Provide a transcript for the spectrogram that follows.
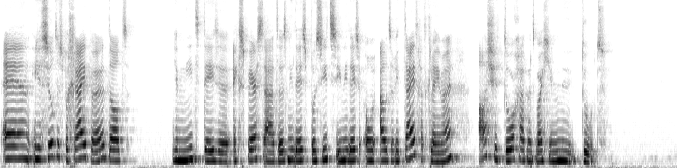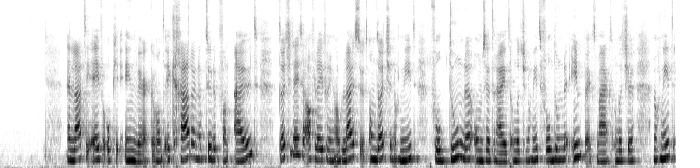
En je zult dus begrijpen dat je niet deze expertstatus, niet deze positie, niet deze autoriteit gaat claimen als je doorgaat met wat je nu doet. En laat die even op je inwerken. Want ik ga er natuurlijk van uit dat je deze aflevering ook luistert. Omdat je nog niet voldoende omzet draait. Omdat je nog niet voldoende impact maakt. Omdat je nog niet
